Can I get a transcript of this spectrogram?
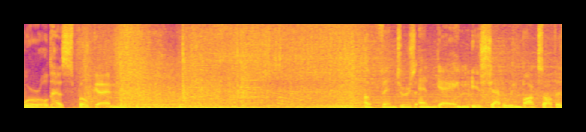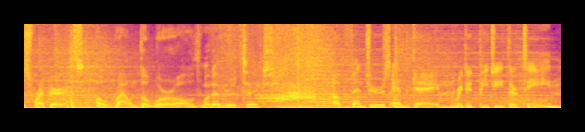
world has spoken. Avengers Endgame is shattering box office records around the world. Whatever it takes. Avengers Endgame, rated PG 13.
